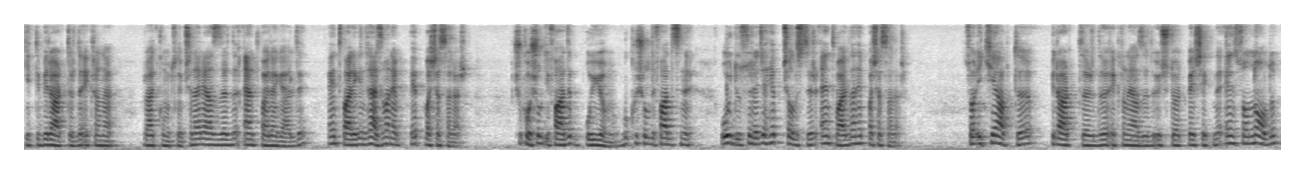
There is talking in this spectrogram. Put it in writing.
Gitti bir arttırdı. Ekrana write komutuyla bir şeyler yazdırdı. End while'a geldi. End while'a gelince her zaman hep, hep başa sarar. Şu koşul ifade uyuyor mu? Bu koşul ifadesini uyduğu sürece hep çalıştırır. End while'dan hep başa sarar. Sonra 2 yaptı. Bir arttırdı. Ekrana yazdırdı. 3, 4, 5 şeklinde. En son ne oldu?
